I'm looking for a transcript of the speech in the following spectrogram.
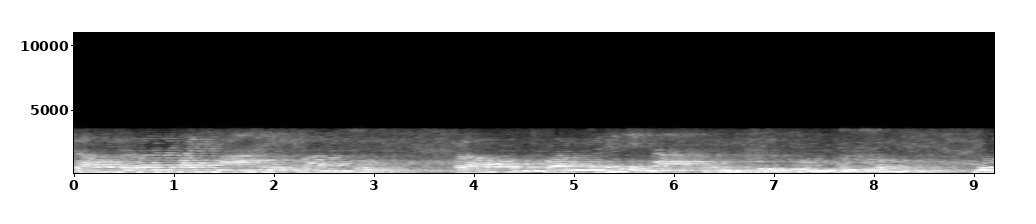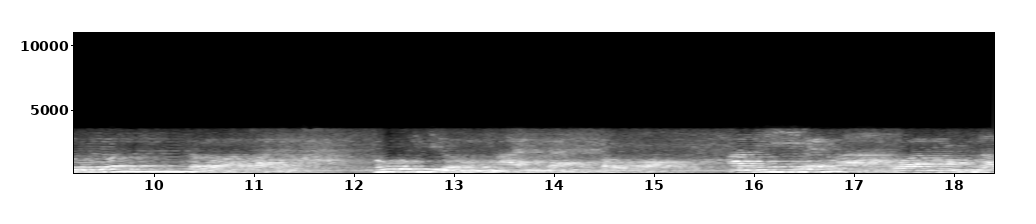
เราเดินไปมาให้ความสุขเราทุกคนให้ได้รับผล คือบุญกุศลยุดจนตลอดไปทุกที่ลมหายใจเข้าออกอันนี้แปลว่าตัวของเรา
